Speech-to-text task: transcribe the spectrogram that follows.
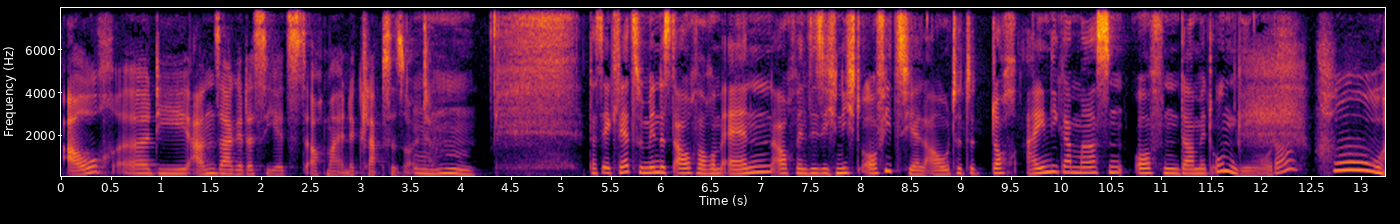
auch äh, die Ansage, dass sie jetzt auch mal in eine Klapse sollte. Mhm. Das erklärt zumindest auch, warum Anne, auch wenn sie sich nicht offiziell outete, doch einigermaßen offen damit umging, oder? Puh,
